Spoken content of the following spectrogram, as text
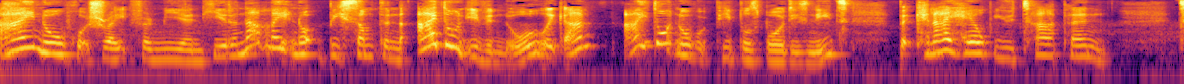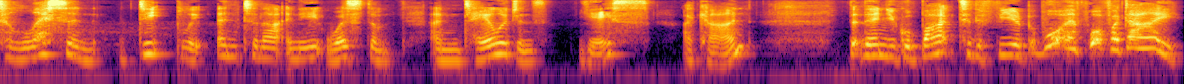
I know what's right for me in here, and that might not be something that I don't even know. Like I'm I don't know what people's bodies needs, but can I help you tap in to listen deeply into that innate wisdom and intelligence? Yes, I can. But then you go back to the fear, but what if what if I die?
